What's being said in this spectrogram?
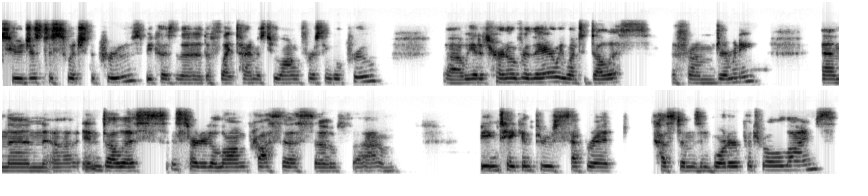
to just to switch the crews because the, the flight time is too long for a single crew. Uh, we had a turnover there. We went to Dulles from Germany. And then uh, in Dulles, started a long process of um, being taken through separate customs and border patrol lines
